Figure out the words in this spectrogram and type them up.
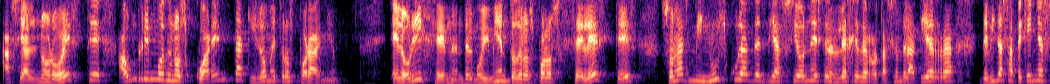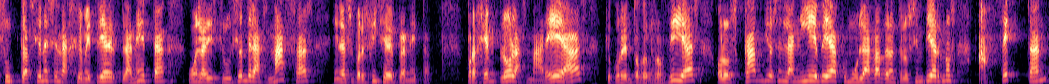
hacia el noroeste a un ritmo de unos 40 kilómetros por año. El origen del movimiento de los polos celestes son las minúsculas desviaciones en el eje de rotación de la Tierra debidas a pequeñas fluctuaciones en la geometría del planeta o en la distribución de las masas en la superficie del planeta. Por ejemplo, las mareas, que ocurren todos los días, o los cambios en la nieve acumulada durante los inviernos, afectan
